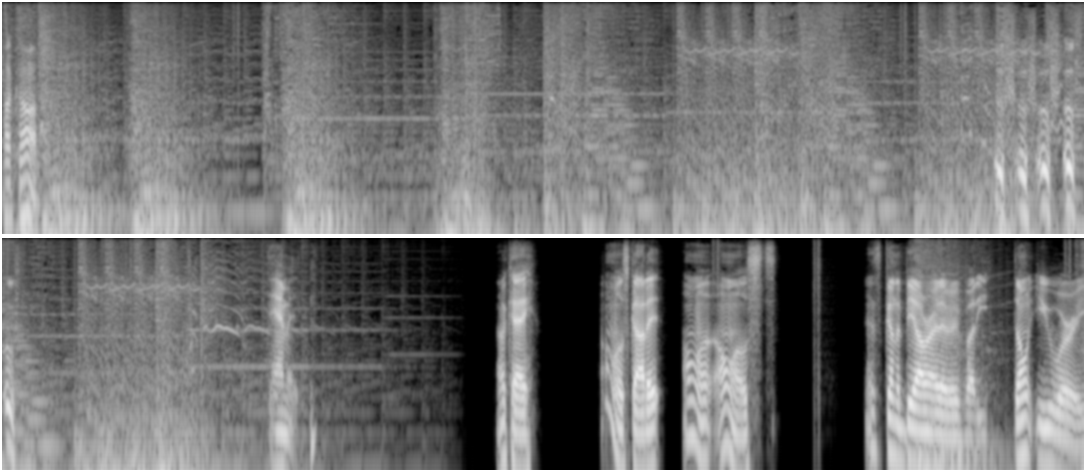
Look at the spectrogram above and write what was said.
Fuck off. Oof, oof, oof, oof. Damn it. Okay. Almost got it. Almost. Almost. It's gonna be alright, everybody. Don't you worry.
